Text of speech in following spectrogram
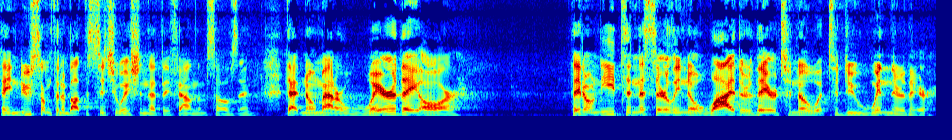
They knew something about the situation that they found themselves in. That no matter where they are, they don't need to necessarily know why they're there to know what to do when they're there.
